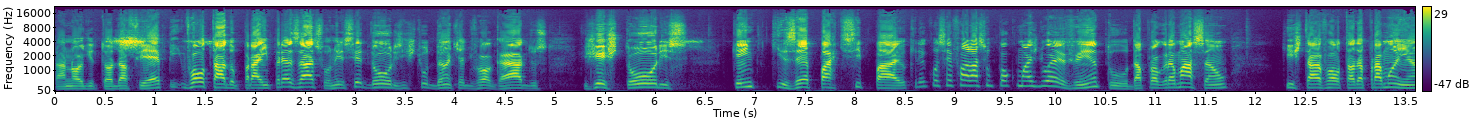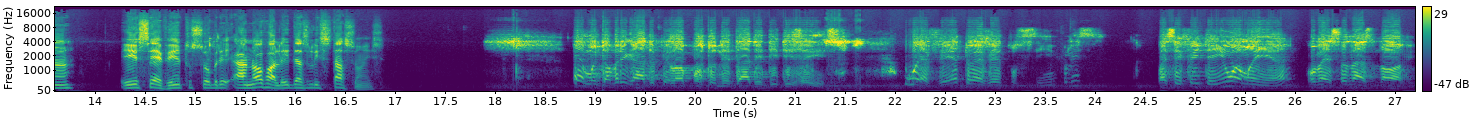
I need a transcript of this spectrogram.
lá no auditório da FIEP, voltado para empresários, fornecedores, estudantes, advogados, gestores, quem quiser participar. Eu queria que você falasse um pouco mais do evento, da programação que está voltada para amanhã, esse evento sobre a nova lei das licitações. É, muito obrigado pela oportunidade de dizer isso. O evento é um evento simples, vai ser feito em uma manhã, começando às nove,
